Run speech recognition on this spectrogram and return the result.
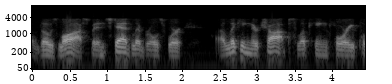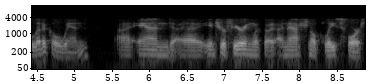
of those lost. But instead, liberals were uh, licking their chops, looking for a political win, uh, and uh, interfering with a, a, national police force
